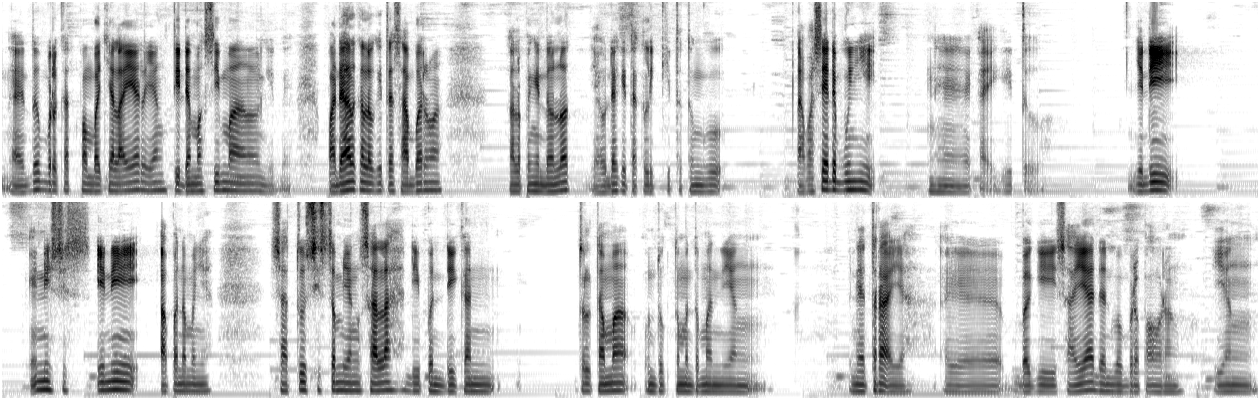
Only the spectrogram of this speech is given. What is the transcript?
Nah itu berkat pembaca layar yang tidak maksimal gitu. Padahal kalau kita sabar mah kalau pengen download ya udah kita klik kita tunggu. Nah pasti ada bunyi. Nah kayak gitu. Jadi ini ini apa namanya satu sistem yang salah di pendidikan terutama untuk teman-teman yang netra ya eh, bagi saya dan beberapa orang yang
